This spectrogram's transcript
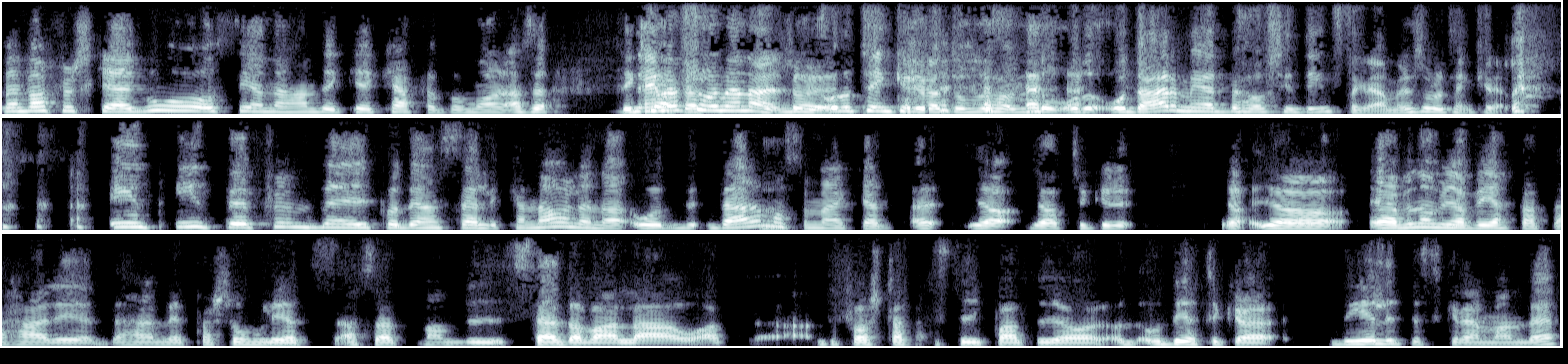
Men varför ska jag gå och se när han dricker kaffe på morgonen? Alltså, det Nej, jag menar. Och då tänker du att de behöver, och, därmed behövs inte Instagram, är det så du tänker? Eller? In, inte för mig på den säljkanalen. Och där mm. måste jag märka att äh, jag, jag tycker jag, jag, även om jag vet att det här är det här med personlighets, alltså att man blir sedd av alla och att det förs statistik på allt vi gör. Och, det tycker jag det är lite skrämmande.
